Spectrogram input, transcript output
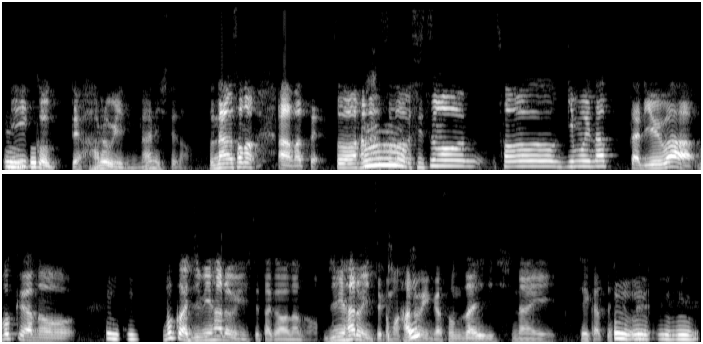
うん。リーコってハロウィン何してたの？なそのあ待って。そのその質問その疑問になった理由は僕あの僕は地味ハロウィンしてた側なの。地味ハロウィンっていうかもうハロウィンが存在しない生活してて、うんうん。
